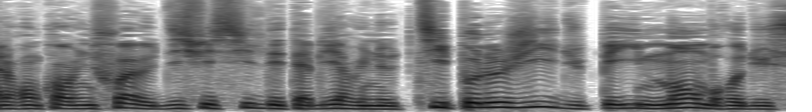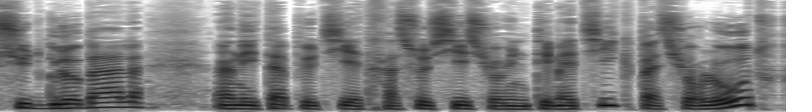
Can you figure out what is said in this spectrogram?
Alors encore une fois, difficile d'établir une typologie du pays membre du Sud global. Un État peut y être associé sur une thématique, pas sur l'autre.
